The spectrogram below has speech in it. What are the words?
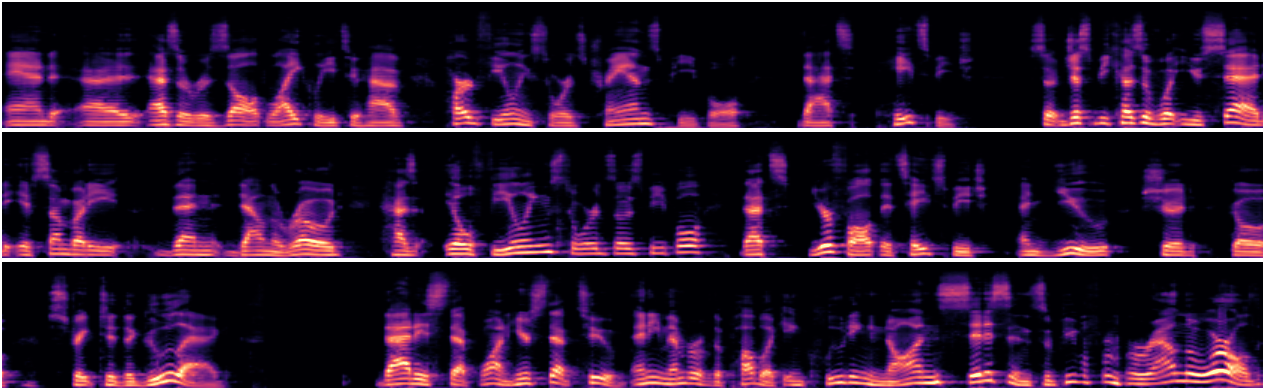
and uh, as a result likely to have hard feelings towards trans people that's hate speech so just because of what you said, if somebody then down the road has ill feelings towards those people, that's your fault. It's hate speech, and you should go straight to the gulag. That is step one. Here's step two. Any member of the public, including non citizens, so people from around the world,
